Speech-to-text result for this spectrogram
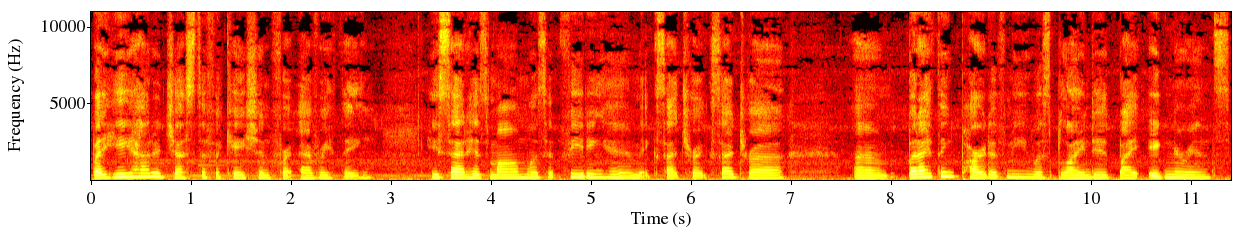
but he had a justification for everything. He said his mom wasn't feeding him, etc., etc. Um, but I think part of me was blinded by ignorance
